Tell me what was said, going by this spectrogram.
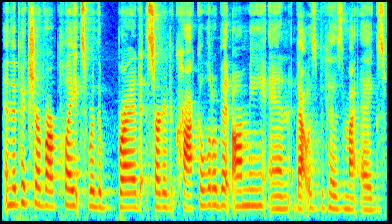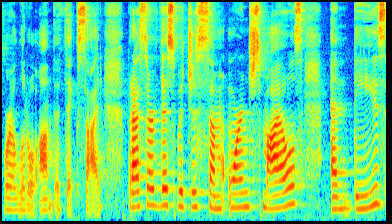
in the picture of our plates where the bread started to crack a little bit on me. And that was because my eggs were a little on the thick side. But I served this with just some orange smiles. And these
